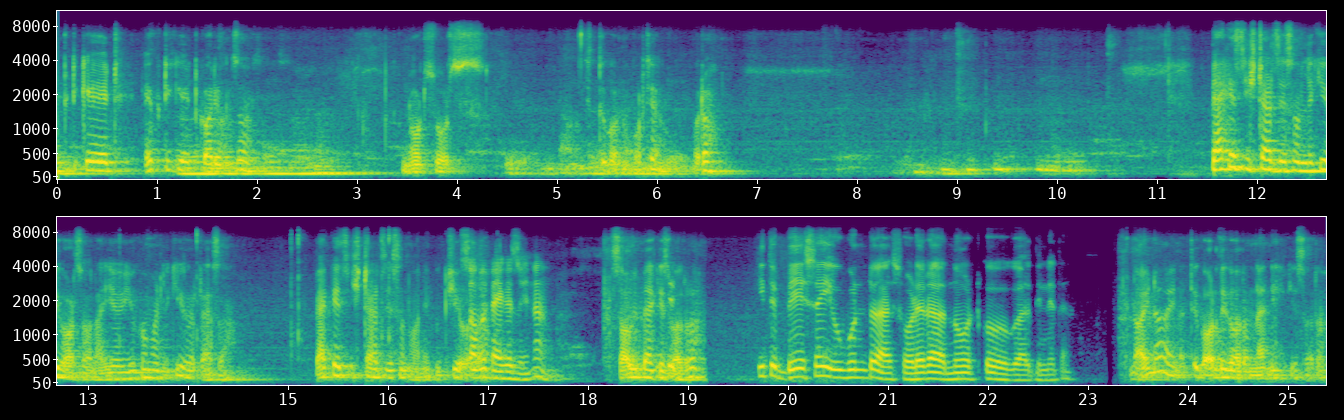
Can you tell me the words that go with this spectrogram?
एप्टिकेट एप्टिकेट गऱ्यो हुन्छ नोट सोर्स यस्तो गर्नु पर्थ्यो र प्याकेज स्टार्जेसनले के गर्छ होला? यो यो कमान्डले के गरिरहेछ? प्याकेज स्टार्जेसन भनेको के हो सबै? प्याकेज होइन? सबै प्याकेज गरेर कि त्यो बेसै उबुन्टु छोडेर नोटको गरिदिने त? होइन होइन। त्यो गर्दै गरौँ नानी के छ र?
